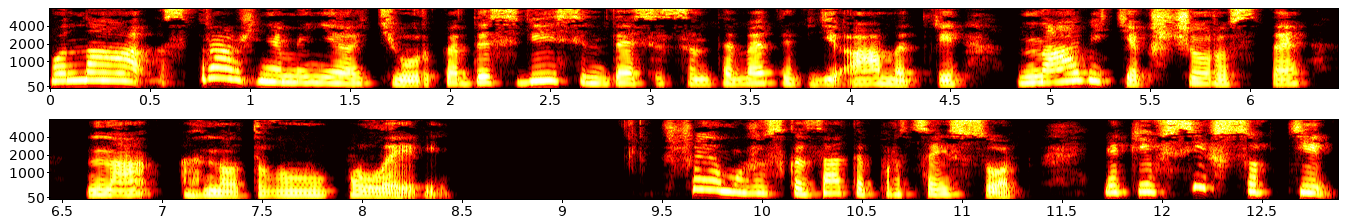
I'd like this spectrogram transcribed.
Вона справжня мініатюрка, десь 8-10 см в діаметрі, навіть якщо росте на гнотовому поливі. Що я можу сказати про цей сорт? Як і всіх сортів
